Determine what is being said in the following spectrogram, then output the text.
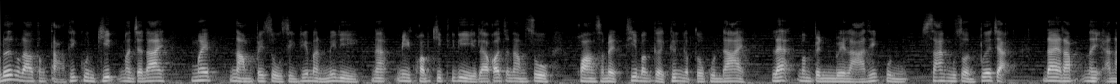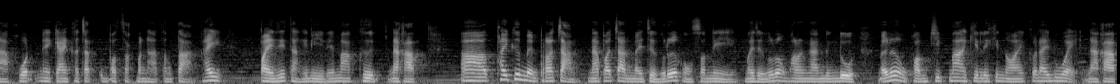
เรื่องราวต่างๆ ที่คุณคิดมันจะได้ไม่นำไปสู่สิ่งที่มันไม่ดีนะมีความคิดที่ดี แล้วก็จะนำสู่ความสำเร็จที่บังเกิดขึ้นกับตัวคุณได้ และมันเป็นเวลาที่คุณสร้างกุศลเพื่อจะได้รับในอนาคตในการขจัดอุปสรรคปัญหาต่างๆ ให้ไปในทิศทางที่ดีได้มากขึ้นนะครับอ่าไพ่ขึ้นเป็นพระจันทร์นะพระจันทร์หมายถึงเรื่องของเสน่ห์หมายถึงเรื่องพลังงานดึงดูดหมายเรื่องของความคิดมากคิดเล็กคิดน้อยก็ได้ด้วยนะครับ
